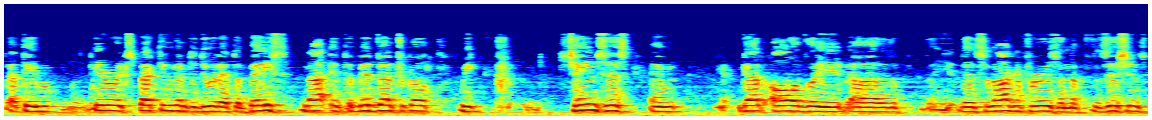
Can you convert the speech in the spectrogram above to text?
that they we were expecting them to do it at the base, not at the mid ventricle, we changed this and got all of the, uh, the, the sonographers and the physicians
